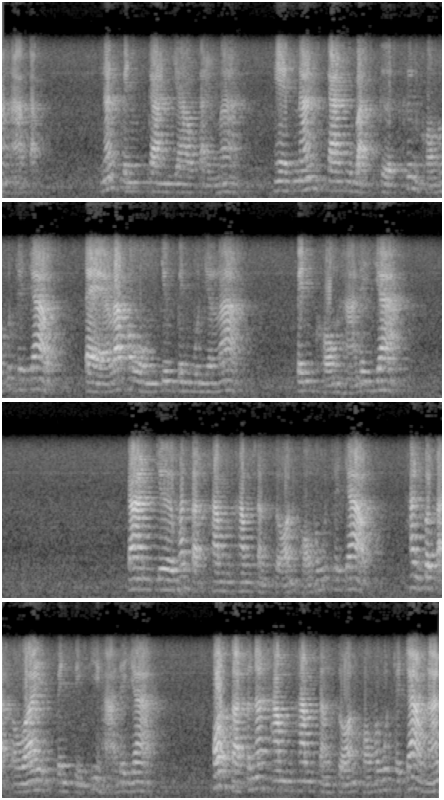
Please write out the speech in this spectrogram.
มหากับนั้นเป็นการยาวไกลมาก เหตุนั้นการอุบัติเกิดขึ้นของพระพุทธเจ้า แต่ละพระองค์จึงเป็นบุญญาลาภเป็นของหาได้ยาก การเจอพระสัจธรรมคำสั่งสอนของพระพุทธเจ้า ท่านก็ตัดเอาไว้เป็นสิ่งที่หาได้ยาก เพราะศาสนธรรมคำสั่งสอนของพระพุทธเจ้านั้น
